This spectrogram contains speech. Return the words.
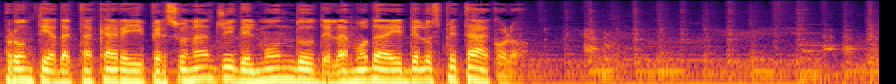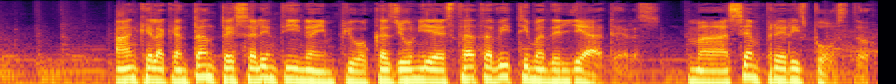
pronti ad attaccare i personaggi del mondo della moda e dello spettacolo. Anche la cantante salentina in più occasioni è stata vittima degli haters, ma ha sempre risposto,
